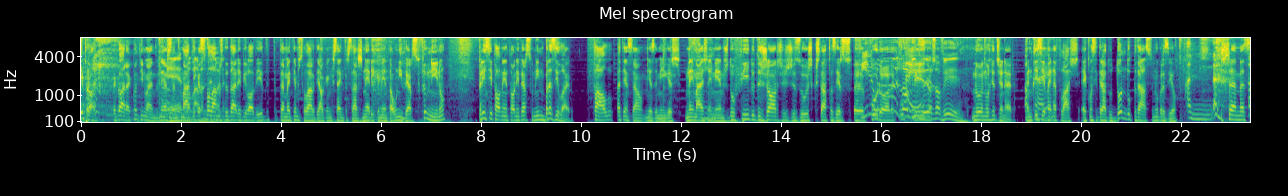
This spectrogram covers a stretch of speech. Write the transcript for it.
E pronto, agora continuando nesta É, temática, vá lá, se falarmos de Dária Bilodid, também temos de falar de alguém que está a interessar genericamente ao universo feminino, principalmente ao universo feminino brasileiro. Falo, atenção, minhas amigas, nem mais nem menos, do filho de Jorge Jesus que está a fazer uh, furor Ah, Já ouvi já ouvi. no, no Rio de Janeiro. A notícia vem na Flash, é considerado o dono do pedaço no Brasil. Ah. Chama-se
